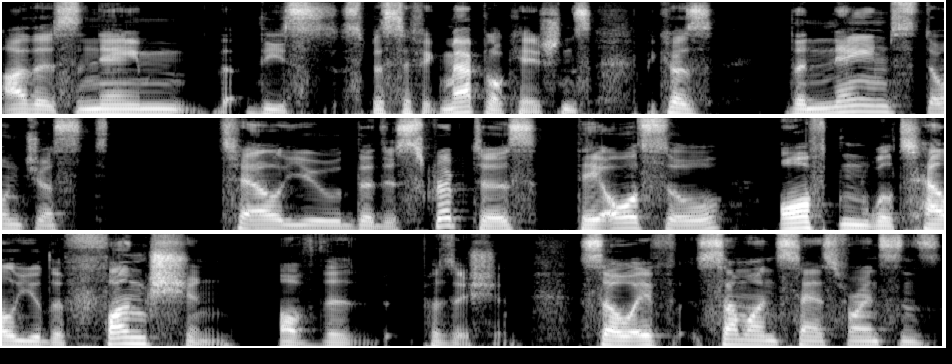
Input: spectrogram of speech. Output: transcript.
others name th- these specific map locations because the names don't just tell you the descriptors, they also often will tell you the function of the position. So if someone says, for instance,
